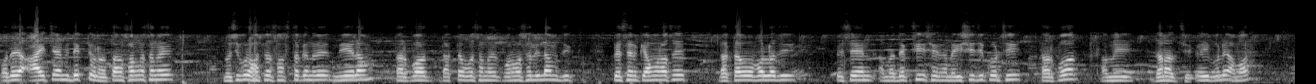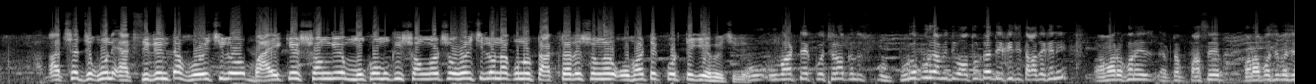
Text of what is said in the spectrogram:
ওদের আইচে আমি দেখতে পেলাম তার সঙ্গে সঙ্গে নসিপুর হসপিটাল স্বাস্থ্যকেন্দ্রে নিয়ে এলাম। তারপর ডাক্তারবাবুর সঙ্গে পরামর্শ নিলাম যে পেশেন্ট কেমন আছে? ডাক্তারবাবু বলল যে পেশেন্ট আমরা দেখছি, সেখানে ইসিজি করছি, তারপর আমি জানাচ্ছি। এই বলে আমার আচ্ছা যখন অ্যাক্সিডেন্টটা হয়েছিল বাইকের সঙ্গে মুখোমুখি সংঘর্ষ হয়েছিল না কোনো ট্রাক্টরের সঙ্গে ওভারটেক করতে গিয়ে হয়েছিল? ওভারটেক করছিল কিন্তু পুরোপুরি আমি অতটা দেখেছি তা দেখিনি। আমার ওখানে একটা পাশে পাড়া পাশে পাশে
